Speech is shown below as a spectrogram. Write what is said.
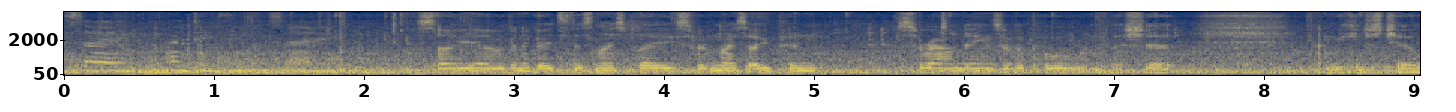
Think so. I do think so. So yeah, we're gonna go to this nice place with nice open surroundings with a pool and with a shit, and we can just chill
